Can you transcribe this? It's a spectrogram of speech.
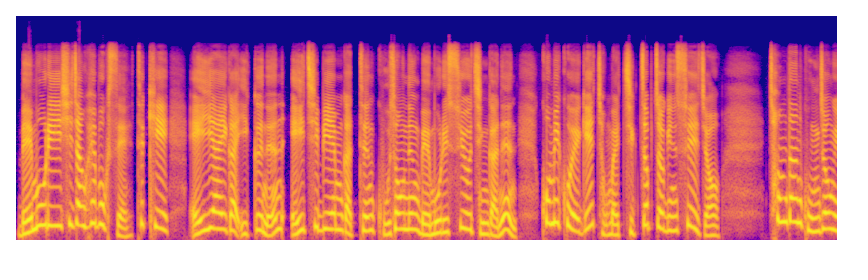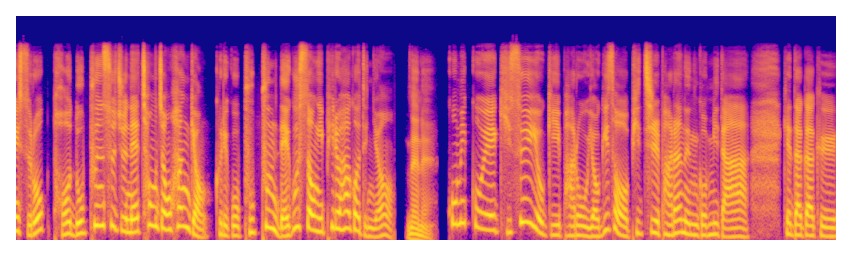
메모리 시장 회복세, 특히 AI가 이끄는 HBM 같은 고성능 메모리 수요 증가는 코미코에게 정말 직접적인 수혜죠. 첨단 공정일수록 더 높은 수준의 청정 환경 그리고 부품 내구성이 필요하거든요. 네네. 코미코의 기술력이 바로 여기서 빛을 발하는 겁니다. 게다가 그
